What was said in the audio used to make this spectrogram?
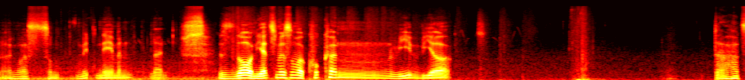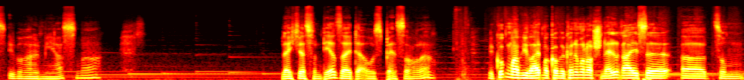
Irgendwas zum Mitnehmen? Nein. So, und jetzt müssen wir gucken, wie wir... Da hat es überall Miasma. Vielleicht wäre es von der Seite aus besser, oder? Wir gucken mal, wie weit wir kommen. Wir können immer noch Schnellreise äh, zum...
